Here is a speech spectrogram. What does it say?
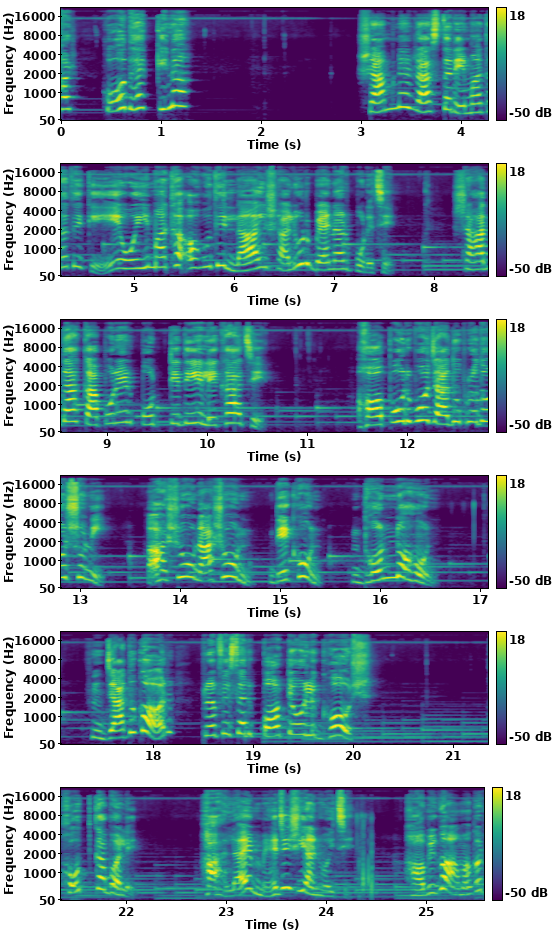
আর ও দেখ কিনা সামনের রাস্তার এ মাথা থেকে ওই মাথা অবধি লাল শালুর ব্যানার পড়েছে। সাদা কাপড়ের পট্টি দিয়ে লেখা আছে, অপূর্ব জাদু প্রদর্শনী, আসুন আসুন, দেখুন, ধন্য হন। জাদুকর প্রফেসর পটল ঘোষ হোতকা বলে, হালায় ম্যাজিশিয়ান হয়েছে, হবি গো আমাগর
